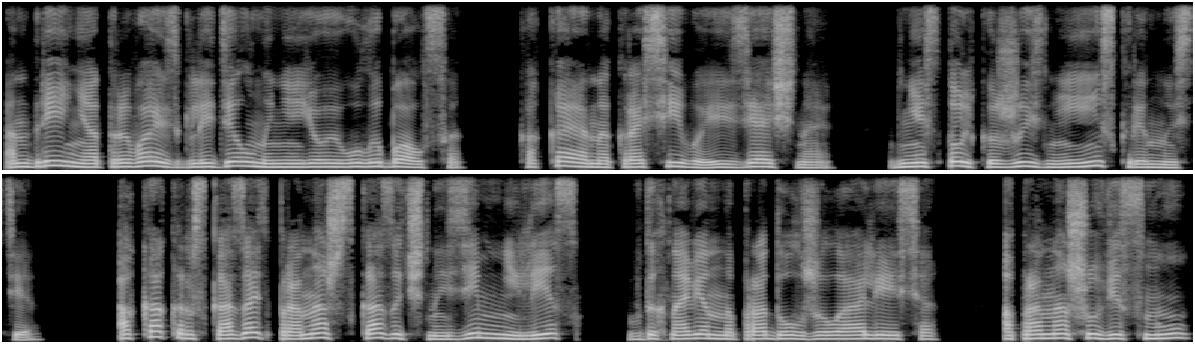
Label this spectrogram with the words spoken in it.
Андрей, не отрываясь, глядел на нее и улыбался. Какая она красивая, изящная. В ней столько жизни и искренности. А как рассказать про наш сказочный зимний лес, вдохновенно продолжила Олеся, а про нашу весну,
